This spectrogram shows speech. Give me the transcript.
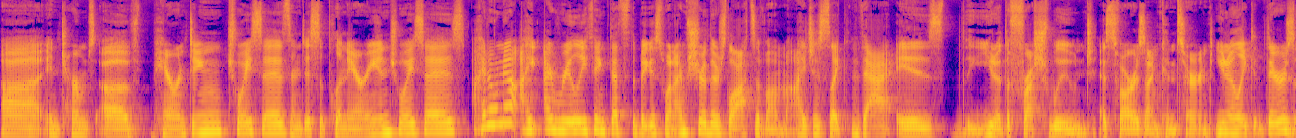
uh, in terms of parenting choices and disciplinarian choices. I don't know. I, I really think that's the biggest one. I'm sure there's lots of them. I just like that is the, you know the fresh wound as far as I'm concerned. You know, like there's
